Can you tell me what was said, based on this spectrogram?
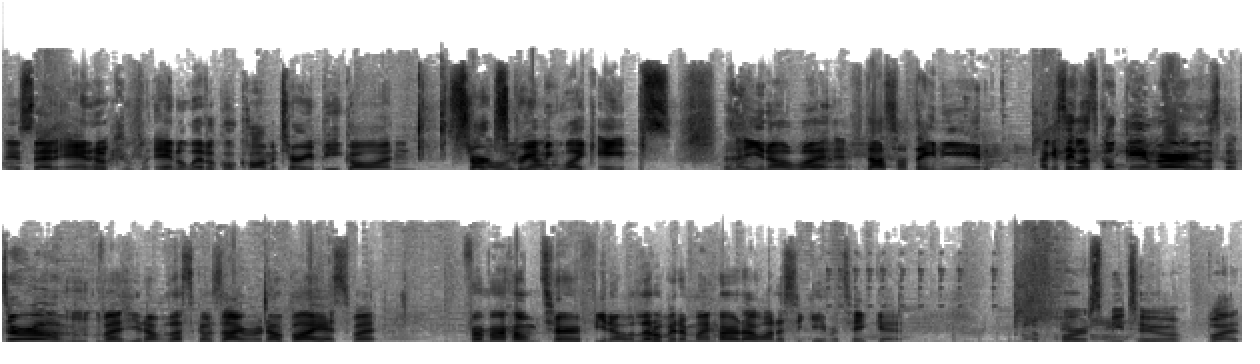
They said analytical commentary be gone. Mm-hmm. Start Oh, screaming yeah. like apes. And you know what? If that's what they need, I can say, let's go Gamer, let's go Durham. but you know, let's go Xyro. No bias, but from our home turf, you know, a little bit in my heart, I want to see Gamer take it. Of course, me too. But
